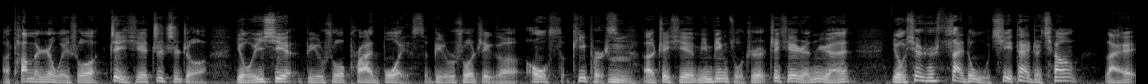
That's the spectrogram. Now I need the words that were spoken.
啊，他们认为说这些支持者有一些，比如说 Pride Boys，比如说这个 Oath Keepers，呃，这些民兵组织，这些人员有些人是带着武器、带着枪来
